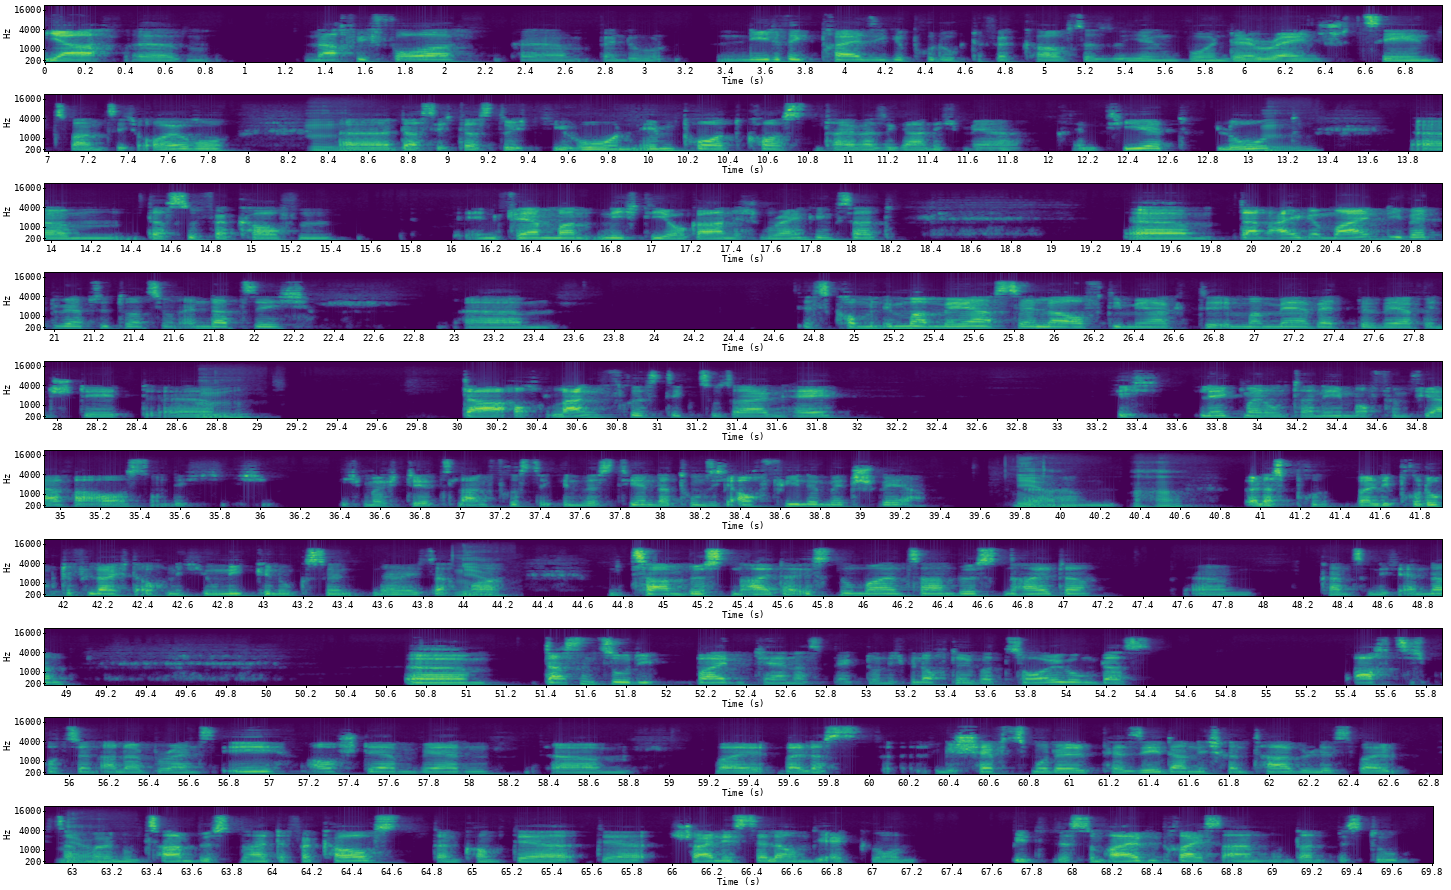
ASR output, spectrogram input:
Ja, ähm, nach wie vor, äh, wenn du niedrigpreisige Produkte verkaufst, also irgendwo in der Range 10, 20 Euro, mhm. äh, dass sich das durch die hohen Importkosten teilweise gar nicht mehr rentiert, lohnt, mhm. ähm, das zu verkaufen, inwiefern man nicht die organischen Rankings hat. Ähm, dann allgemein die Wettbewerbssituation ändert sich. Ähm, es kommen immer mehr Seller auf die Märkte, immer mehr Wettbewerb entsteht. Ähm, mhm da auch langfristig zu sagen, hey, ich lege mein Unternehmen auf fünf Jahre aus und ich, ich, ich möchte jetzt langfristig investieren, da tun sich auch viele mit schwer. Ja. Ähm, weil, das, weil die Produkte vielleicht auch nicht unique genug sind. Ne? Ich sag ja. mal, ein Zahnbürstenhalter ist nun mal ein Zahnbürstenhalter. Ähm, kannst du nicht ändern. Ähm, das sind so die beiden Kernaspekte. Und ich bin auch der Überzeugung, dass 80 Prozent aller Brands eh aussterben werden. Ähm, weil, weil das Geschäftsmodell per se dann nicht rentabel ist, weil, ich sag ja. mal, wenn du einen Zahnbürstenhalter verkaufst, dann kommt der, der Shiny Seller um die Ecke und bietet das zum halben Preis an und dann bist du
